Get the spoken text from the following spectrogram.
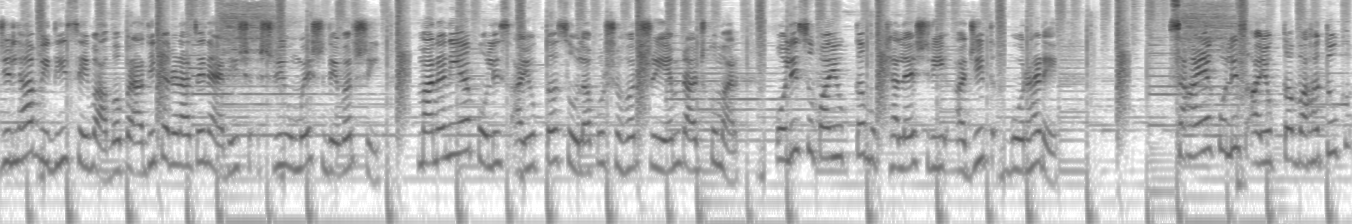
जिल्हा विधी सेवा व प्राधिकरणाचे न्यायाधीश श्री उमेश देवर्षी माननीय पोलीस आयुक्त सोलापूर शहर श्री एम राजकुमार पोलीस उपायुक्त मुख्यालय श्री अजित बोराडे सहाय्यक पोलीस आयुक्त वाहतूक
